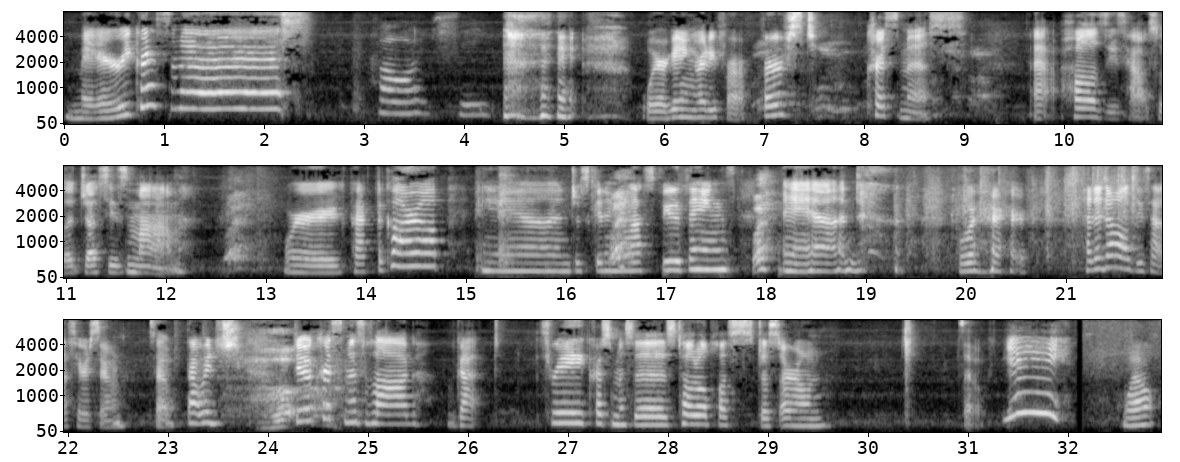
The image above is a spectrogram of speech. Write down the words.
Merry Christmas! How I. We're getting ready for our first Christmas at Halsey's house with Jesse's mom. We're packed the car up and just getting the last few things. What? And we're headed to Halsey's house here soon. So that would do a Christmas vlog. We've got three Christmases total plus just our own. So, yay! Well,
